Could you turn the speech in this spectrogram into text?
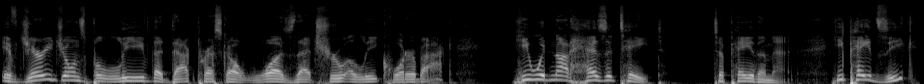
If Jerry Jones believed that Dak Prescott was that true elite quarterback, he would not hesitate to pay the man. He paid Zeke.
